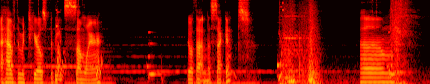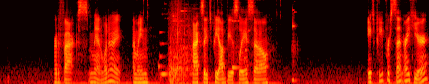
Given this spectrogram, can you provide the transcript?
I have the materials for these somewhere. Deal with that in a second. Um... Artifacts. Man, what do I... I mean, max HP, obviously, so... HP percent right here.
